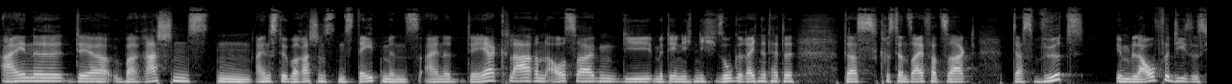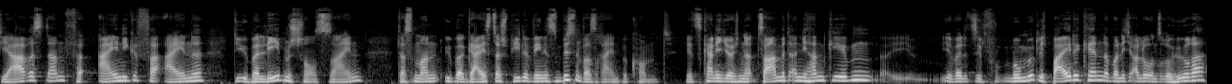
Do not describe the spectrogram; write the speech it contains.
eine der überraschendsten, eines der überraschendsten Statements, eine der klaren Aussagen, die, mit denen ich nicht so gerechnet hätte, dass Christian Seifert sagt, das wird im Laufe dieses Jahres dann für einige Vereine die Überlebenschance sein, dass man über Geisterspiele wenigstens ein bisschen was reinbekommt. Jetzt kann ich euch eine Zahl mit an die Hand geben. Ihr werdet sie womöglich beide kennen, aber nicht alle unsere Hörer.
